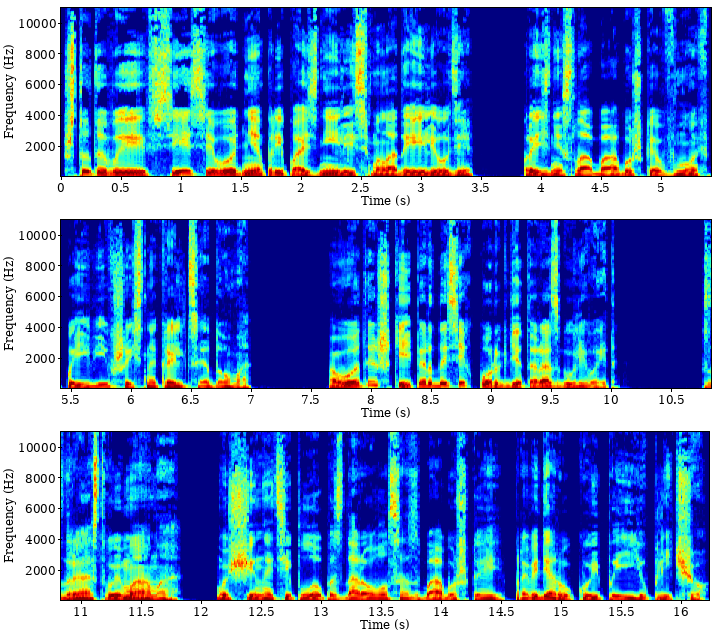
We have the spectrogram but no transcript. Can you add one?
«Что-то вы все сегодня припозднились, молодые люди», произнесла бабушка, вновь появившись на крыльце дома. «Вот и шкипер до сих пор где-то разгуливает». «Здравствуй, мама», Мужчина тепло поздоровался с бабушкой, проведя рукой по ее плечу.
